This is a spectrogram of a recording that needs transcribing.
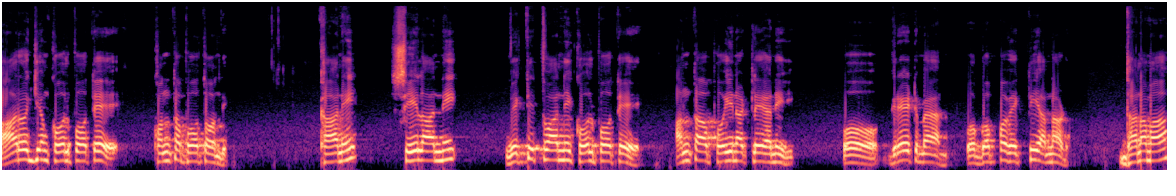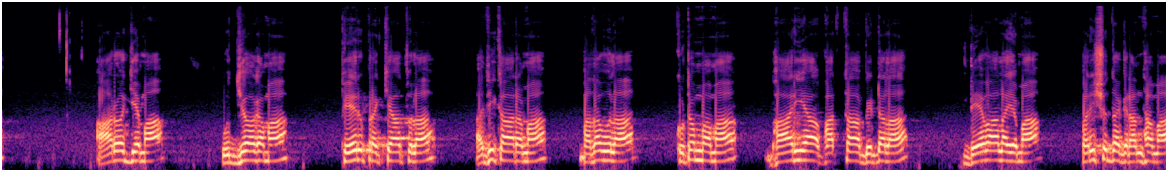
ఆరోగ్యం కోల్పోతే కొంత పోతోంది. కానీ శీలాన్ని వ్యక్తిత్వాన్ని కోల్పోతే అంతా పోయినట్లే అని ఓ గ్రేట్ మ్యాన్ ఓ గొప్ప వ్యక్తి అన్నాడు. ధనమా? ఆరోగ్యమా? ఉద్యోగమా? పేరు ప్రఖ్యాతుల? అధికారమా? పదవుల? కుటుంబమా? భార్య భర్త బిడ్డల? దేవాలయమా? పరిశుద్ధ గ్రంథమా?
